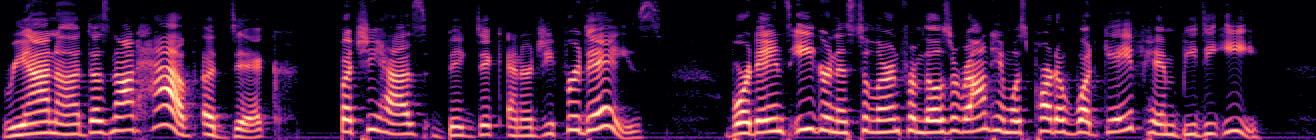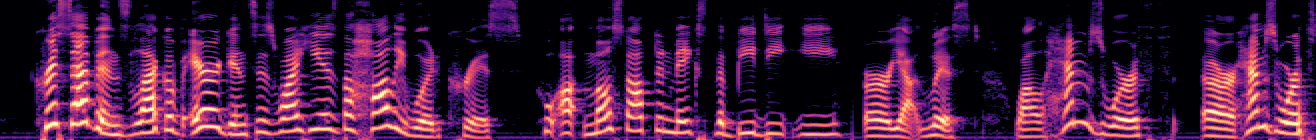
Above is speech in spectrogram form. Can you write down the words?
Rihanna does not have a dick, but she has big dick energy for days. Bourdain's eagerness to learn from those around him was part of what gave him BDE. Chris Evans' lack of arrogance is why he is the Hollywood Chris, who most often makes the BDE or er, yeah list, while Hemsworth or Hemsworth's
